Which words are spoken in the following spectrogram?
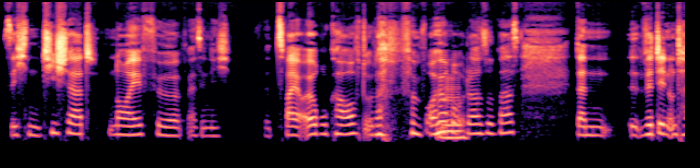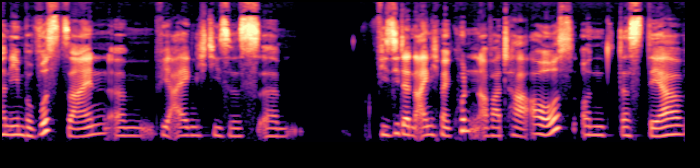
sich ein T-Shirt neu für, weiß ich nicht, für zwei Euro kauft oder fünf Euro oder sowas, dann wird den Unternehmen bewusst sein, ähm, wie eigentlich dieses ähm, wie sieht denn eigentlich mein Kundenavatar aus und dass der,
